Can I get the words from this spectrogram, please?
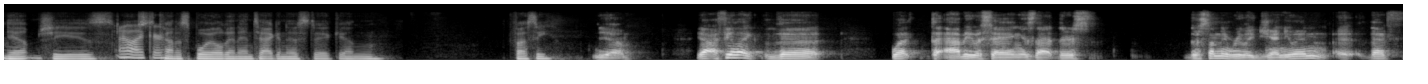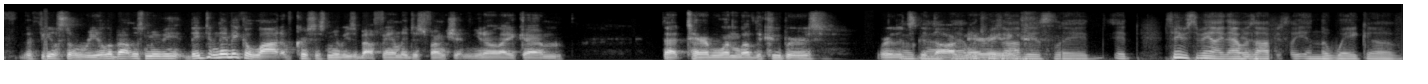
Yeah, she's I like her. kind of spoiled and antagonistic and fussy. Yeah, yeah. I feel like the what the Abi was saying is that there's there's something really genuine uh, that that feels so real about this movie. They do they make a lot of Christmas movies about family dysfunction. You know, like um that terrible one, Love the Coopers, where it's the dog Oh, that, narrating. obviously it seems to me like that was obviously in the wake of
